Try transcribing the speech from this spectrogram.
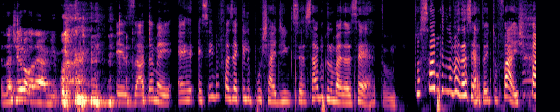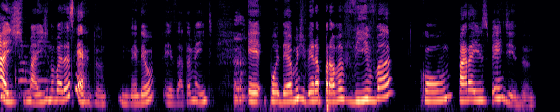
exagerou, né, amigo? Exatamente. É, é sempre fazer aquele puxadinho que você sabe que não vai dar certo. Tu sabe que não vai dar certo, aí tu faz, faz, mas não vai dar certo. Entendeu? Exatamente. E podemos ver a prova viva com Paraíso Perdido.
